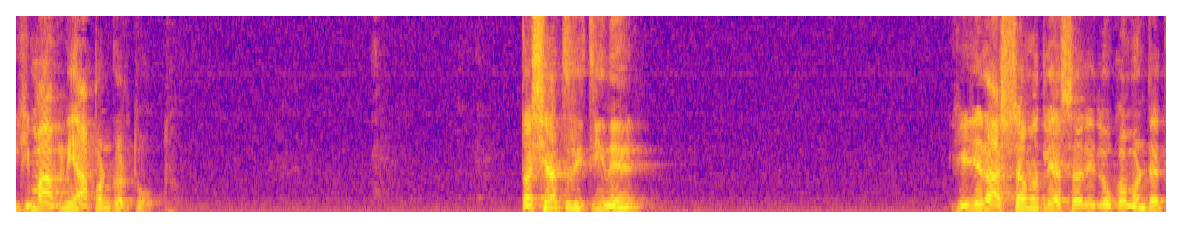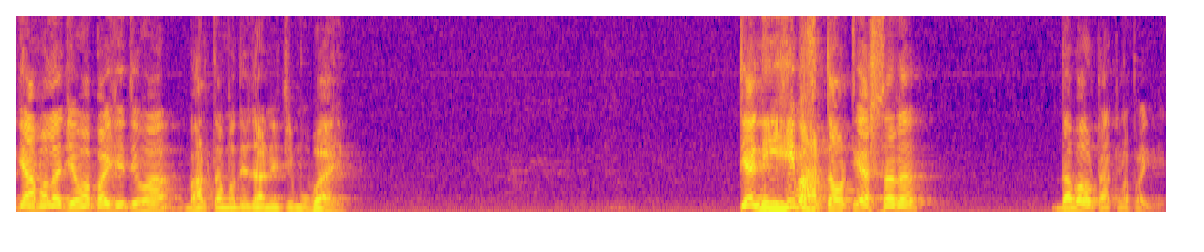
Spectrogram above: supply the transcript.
ही मागणी आपण करतो आहोत तशाच रीतीने ही जे राष्ट्रामधली असणारी लोक म्हणतात की आम्हाला जेव्हा पाहिजे तेव्हा भारतामध्ये जाण्याची मुभा आहे. त्यांनीही भारतावरती असणारा दबाव टाकला पाहिजे.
